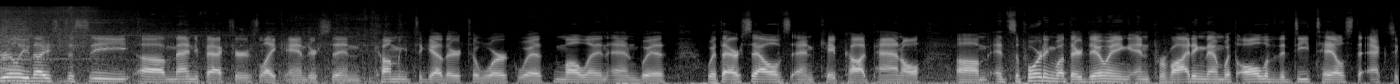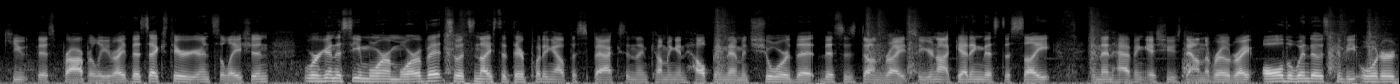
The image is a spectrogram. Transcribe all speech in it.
really nice to see uh, manufacturers like Andersen coming together to work with Mullen and with with ourselves and Cape Cod Panel um, and supporting what they're doing and providing them with all of the details to execute this properly. Right, this exterior insulation, we're going to see more and more of it. So it's nice that they're putting out the specs and then coming and helping them ensure that this is done right. So you're not getting this to site and then having issues down the road. Right, all the windows can be ordered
